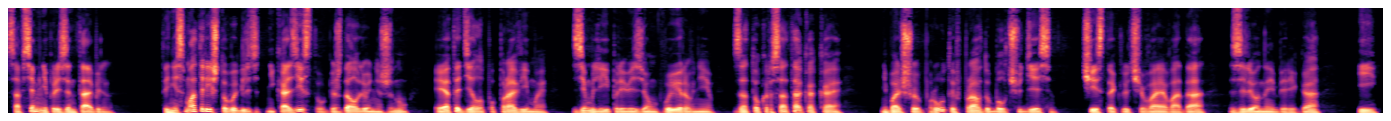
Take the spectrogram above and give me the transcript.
совсем непрезентабельно. «Ты не смотри, что выглядит неказисто», — убеждал Леня жену, «и это дело поправимое. Земли привезем, выровняем. Зато красота какая! Небольшой пруд и вправду был чудесен. Чистая ключевая вода, зеленые берега и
